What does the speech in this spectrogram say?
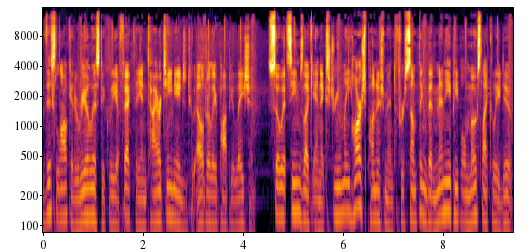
This law could realistically affect the entire teenage to elderly population, so it seems like an extremely harsh punishment for something that many people most likely do.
